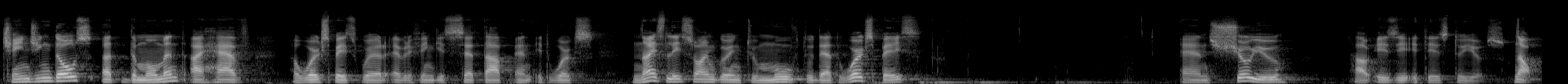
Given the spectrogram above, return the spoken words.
changing those at the moment. I have a workspace where everything is set up and it works nicely. So I'm going to move to that workspace and show you how easy it is to use. Now,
